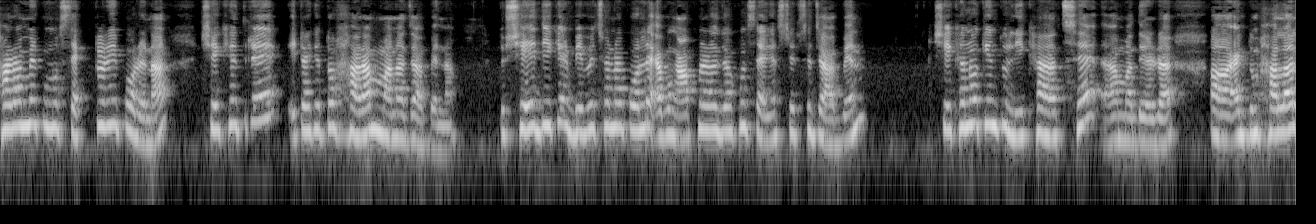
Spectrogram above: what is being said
হারামের কোনো সেক্টরেই পড়ে না সেক্ষেত্রে এটাকে তো হারাম মানা যাবে না। তো সেই দিকের বিবেচনা করলে এবং আপনারা যখন সেকেন্ড স্টেপসে যাবেন সেখানেও কিন্তু লেখা আছে আমাদের একদম হালাল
